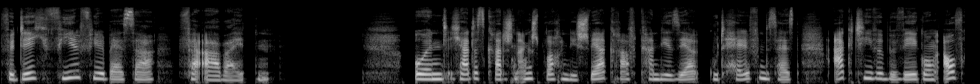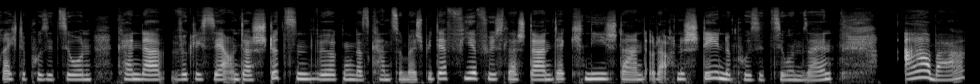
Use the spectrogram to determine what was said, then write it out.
für dich viel, viel besser verarbeiten. Und ich hatte es gerade schon angesprochen, die Schwerkraft kann dir sehr gut helfen. Das heißt, aktive Bewegung, aufrechte Positionen können da wirklich sehr unterstützend wirken. Das kann zum Beispiel der Vierfüßlerstand, der Kniestand oder auch eine stehende Position sein. Aber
